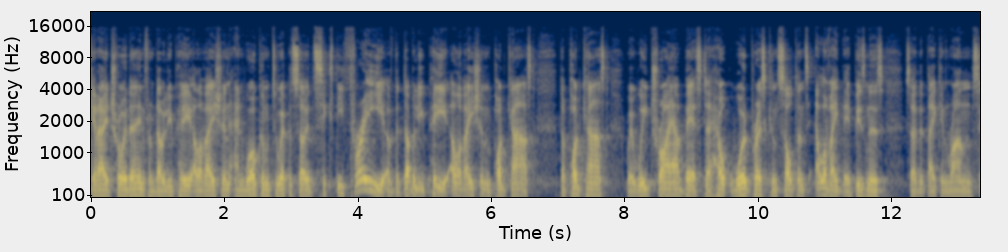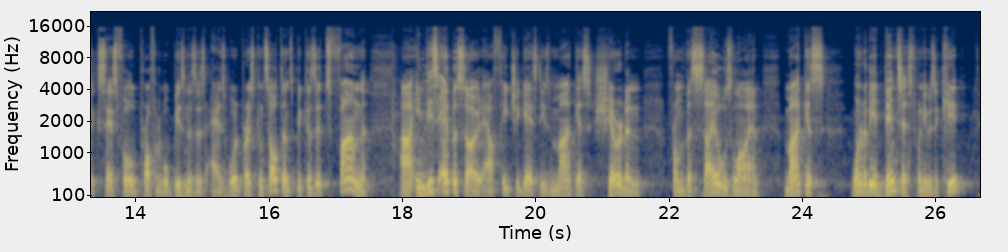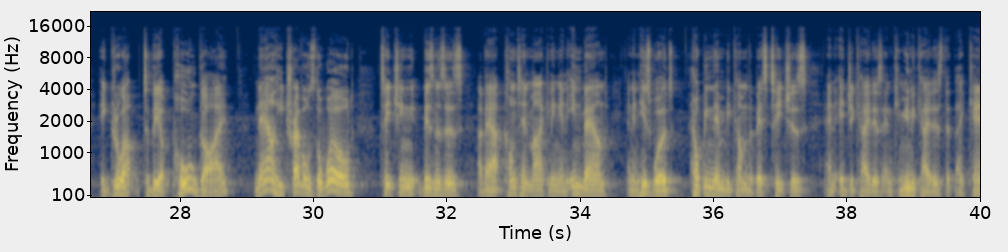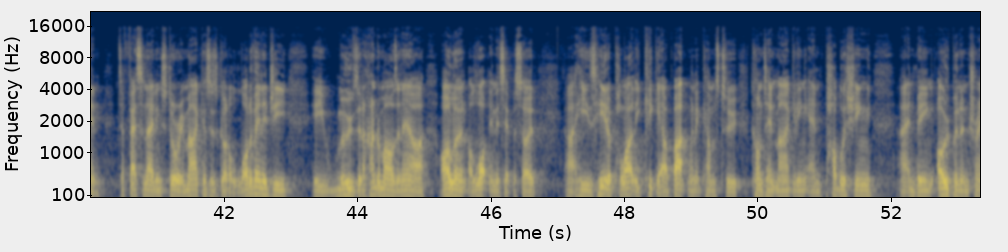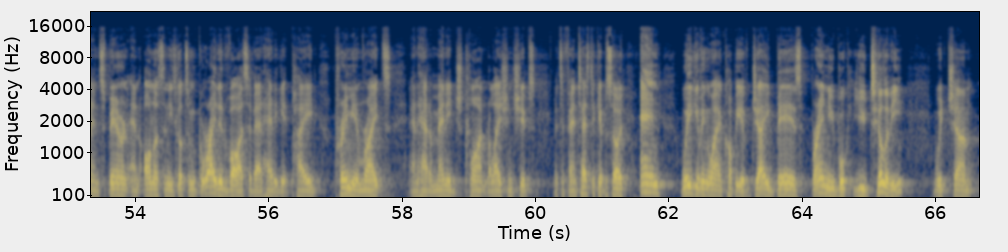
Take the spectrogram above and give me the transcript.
G'day, Troy Dean from WP Elevation, and welcome to episode 63 of the WP Elevation podcast, the podcast where we try our best to help WordPress consultants elevate their business so that they can run successful, profitable businesses as WordPress consultants because it's fun. Uh, in this episode, our feature guest is Marcus Sheridan from The Sales Lion. Marcus wanted to be a dentist when he was a kid. He grew up to be a pool guy now he travels the world teaching businesses about content marketing and inbound, and in his words, helping them become the best teachers and educators and communicators that they can. It's a fascinating story. Marcus has got a lot of energy. He moves at 100 miles an hour. I learned a lot in this episode. Uh, he's here to politely kick our butt when it comes to content marketing and publishing uh, and being open and transparent and honest. And he's got some great advice about how to get paid premium rates and how to manage client relationships. It's a fantastic episode, and we're giving away a copy of Jay Baer's brand new book, Utility, which um,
